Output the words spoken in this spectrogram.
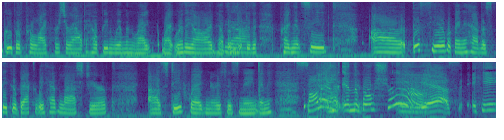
group of pro-lifers are out helping women right right where they are and helping them Yeah. get to the pregnancy. Uh, this year we're going to have a speaker back that we had last year. Uh, Steve Wagner is his name, and he- Saw that in the brochure. Yes, he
